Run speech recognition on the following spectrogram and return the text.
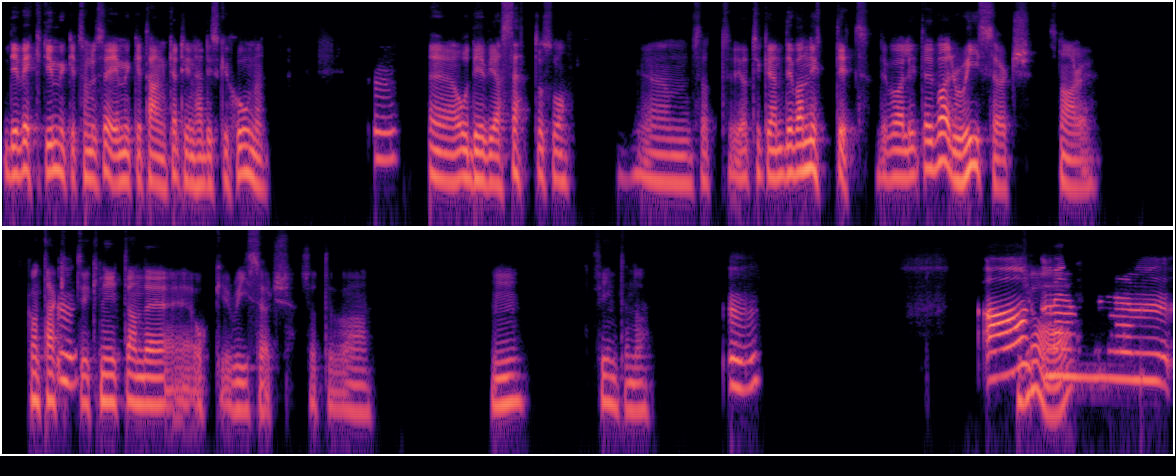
det väckte ju mycket som du säger, mycket tankar till den här diskussionen. Mm. Eh, och det vi har sett och så. Um, så att jag tycker det var nyttigt. Det var lite, det var research snarare. Kontaktknytande mm. och research. Så att det var mm, fint ändå. Mm. Ja, ja, men um,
